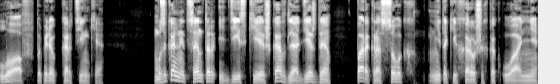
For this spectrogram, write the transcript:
Love» поперек картинки. Музыкальный центр и диски, шкаф для одежды — пара кроссовок, не таких хороших, как у Анни.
